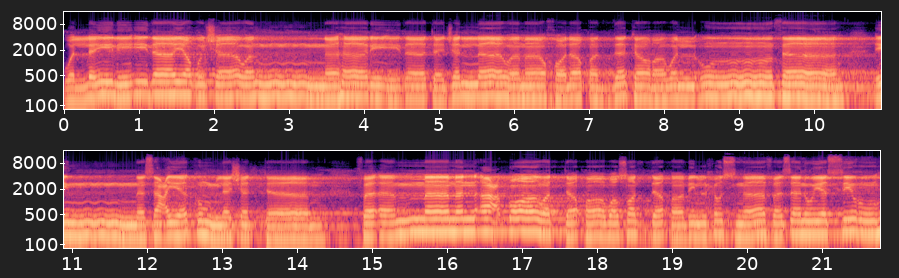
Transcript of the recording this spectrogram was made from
والليل إذا يغشى والنهار إذا تجلى وما خلق الذكر والأنثى إن سعيكم لشتى فأما من أعطى واتقى وصدق بالحسنى فسنيسره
